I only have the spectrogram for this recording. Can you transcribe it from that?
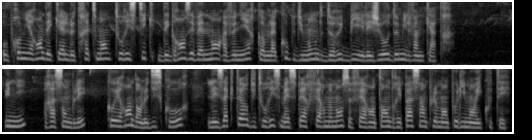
au premier rang desquels le traitement touristique des grands événements à venir comme la Coupe du Monde de rugby et les JO 2024. Unis, rassemblés, cohérents dans le discours, les acteurs du tourisme espèrent fermement se faire entendre et pas simplement poliment écouter.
